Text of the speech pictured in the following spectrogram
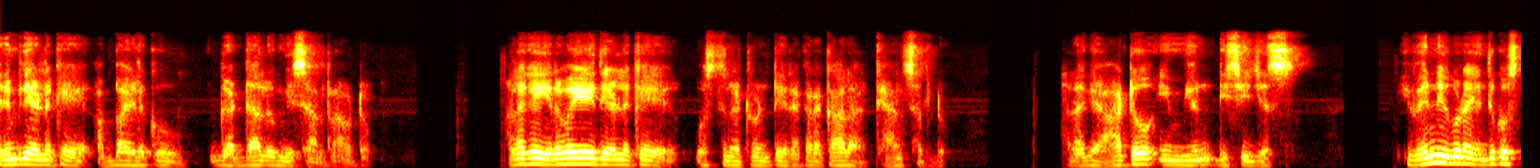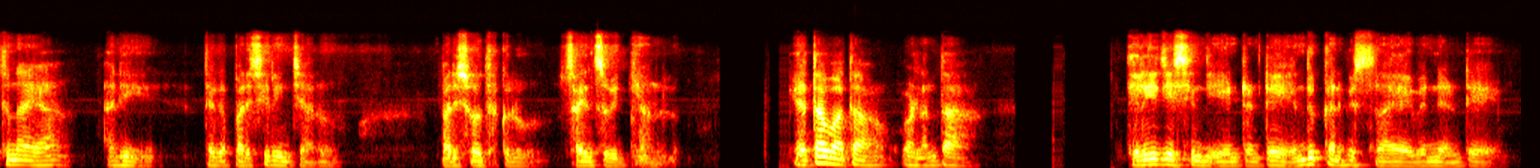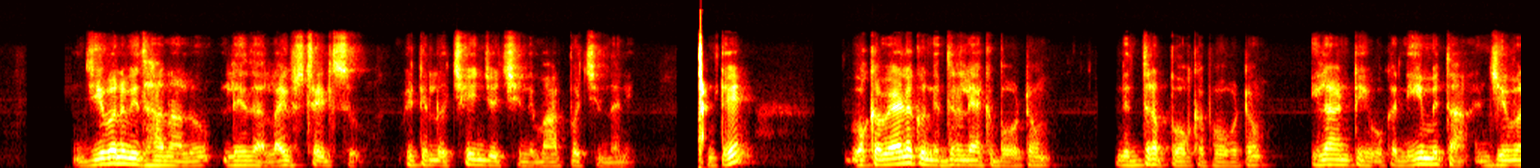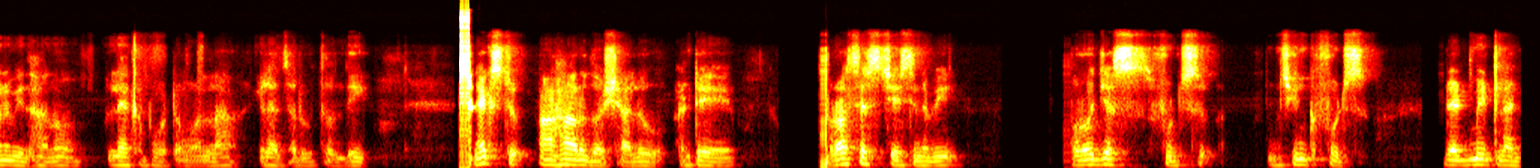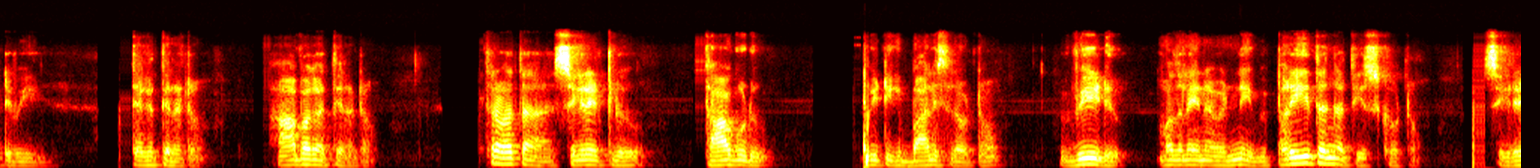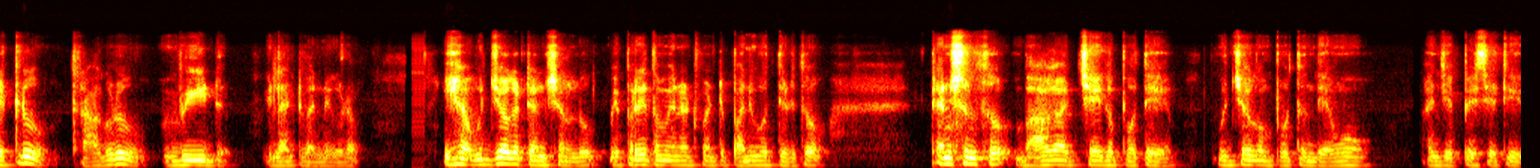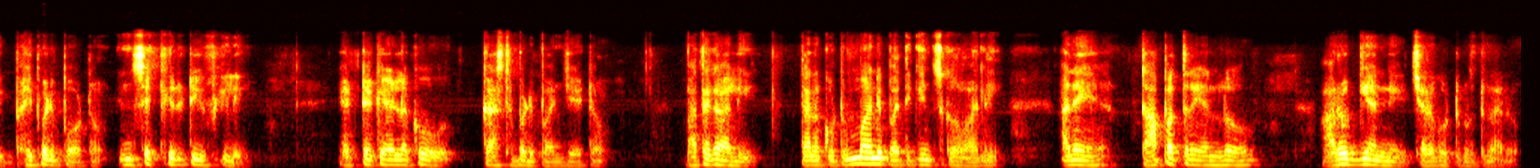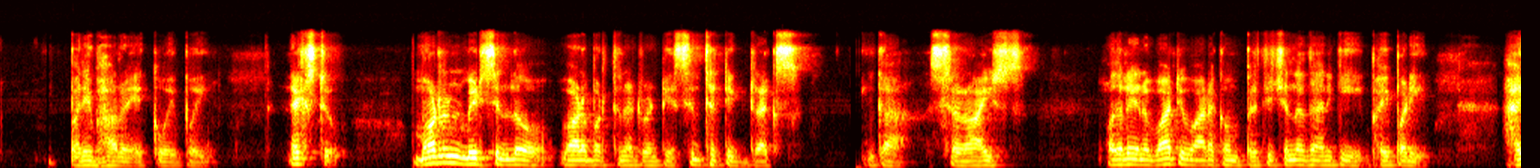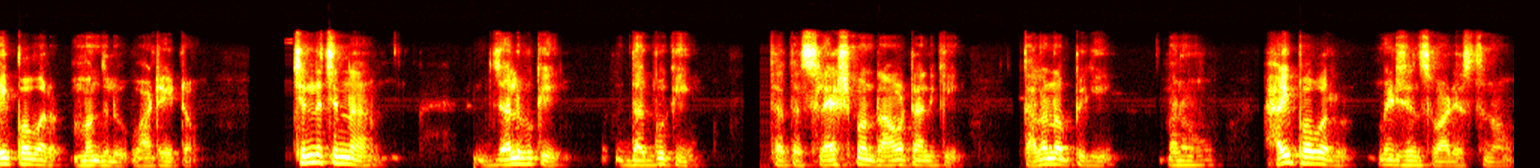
ఎనిమిదేళ్ళకే అబ్బాయిలకు గడ్డాలు మీసాలు రావటం. అలాగే ఇరవై ఐదేళ్ళకే వస్తున్నటువంటి రకరకాల క్యాన్సర్లు. అలాగే ఆటో ఇమ్యూన్ డిసీజెస్ ఇవన్నీ కూడా ఎందుకు వస్తున్నాయా అని తెగ పరిశీలించారు పరిశోధకులు సైన్స్ విజ్ఞానులు. యథావాత వాళ్ళంతా తెలియజేసింది ఏంటంటే ఎందుకు కనిపిస్తున్నాయా ఇవన్నీ అంటే జీవన విధానాలు లేదా లైఫ్ స్టైల్స్ వీటిల్లో చేంజ్ వచ్చింది మార్పు వచ్చిందని. అంటే ఒకవేళకు నిద్ర లేకపోవటం నిద్రపోకపోవటం ఇలాంటి ఒక నియమిత జీవన విధానం లేకపోవటం వల్ల ఇలా జరుగుతుంది. నెక్స్ట్ ఆహార దోషాలు అంటే ప్రాసెస్ చేసినవి processed foods junk foods red meat లాంటివి తెగ తినటం ఆబగా తినటం. తర్వాత సిగరెట్లు తాగుడు వీటికి బానిసలవటం వీడు మొదలైనవన్నీ విపరీతంగా తీసుకోవటం. సిగరెట్లు త్రాగుడు వీడ్ ఇలాంటివన్నీ కూడా. ఇక ఉద్యోగ టెన్షన్లు విపరీతమైనటువంటి పని ఒత్తిడితో టెన్షన్తో బాగా చేయకపోతే ఉద్యోగం పోతుందేమో అని చెప్పేసి భయపడిపోవటం ఇన్సెక్యూరిటీ ఫీలింగ్ ఎట్టకేళ్ళకు కష్టపడి పనిచేయటం బతకాలి తన కుటుంబాన్ని బతికించుకోవాలి అనే తాపత్రయంలో ఆరోగ్యాన్ని చెడగొట్టుకుంటున్నారు. పనిభారం ఎక్కువైపోయి. నెక్స్ట్ మోడర్న్ మెడిసిన్లో వాడబడుతున్నటువంటి సింథటిక్ డ్రగ్స్ ఇంకా స్టెరాయిడ్స్ మొదలైన వాటి వాడకం ప్రతి చిన్నదానికి భయపడి హై పవర్ మందులు వాడేయటం. చిన్న చిన్న జలుబుకి దగ్గుకి తర్వాత శ్లేష్మం రావటానికి తలనొప్పికి మనం హై పవర్ మెడిసిన్స్ వాడేస్తున్నాం.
